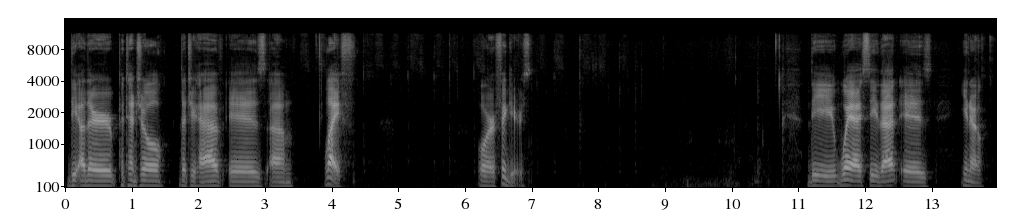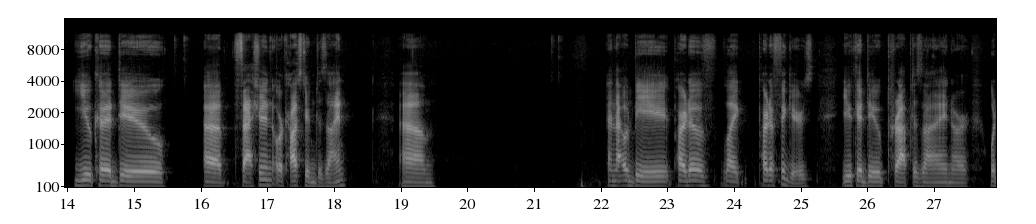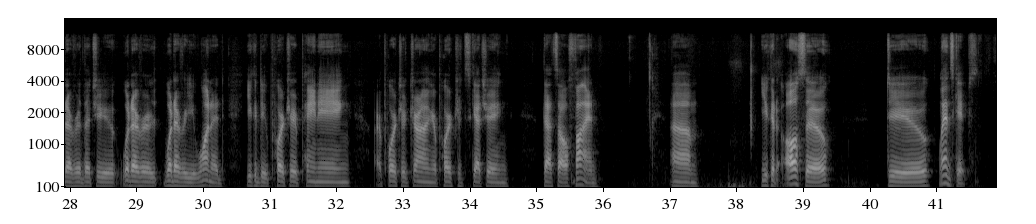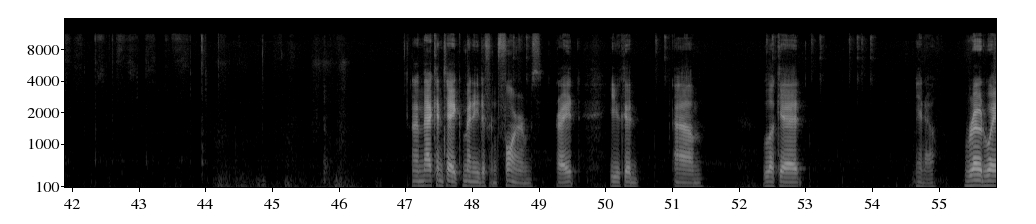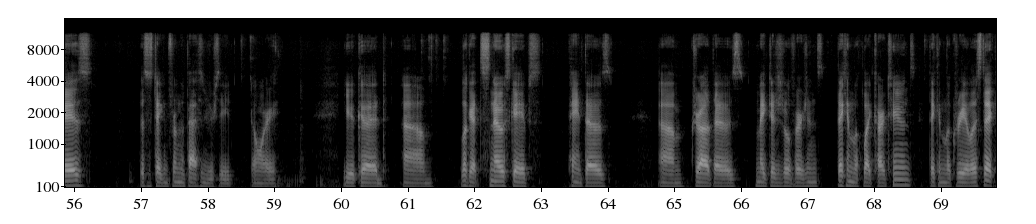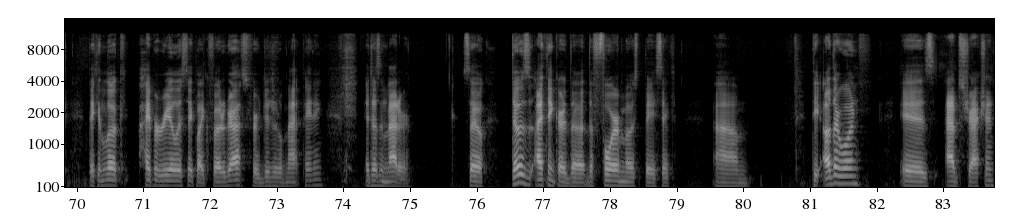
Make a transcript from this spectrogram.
The other potential that you have is um, life or figures. The way I see that is, you know, you could do uh, fashion or costume design. Um, and that would be part of like part of figures. You could do prop design or whatever that you whatever whatever you wanted. You could do portrait painting or portrait drawing or portrait sketching. That's all fine. Um, you could also do landscapes. And that can take many different forms, right? You could um, look at, you know, roadways. This is taken from the passenger seat, don't worry. You could um, look at snowscapes, paint those, um, draw those, make digital versions. They can look like cartoons, they can look realistic, they can look hyper realistic like photographs for digital matte painting. It doesn't matter. So those I think are the, the four most basic. Um, the other one is abstraction.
